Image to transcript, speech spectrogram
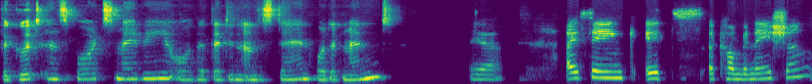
the good in sports, maybe, or that they didn't understand what it meant? Yeah, I think it's a combination.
